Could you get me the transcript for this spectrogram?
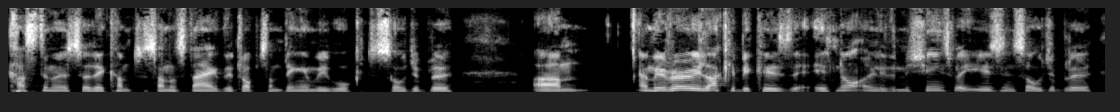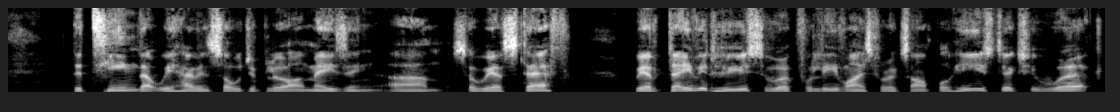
customers. So they come to Son of Stag, they drop something in, we walk to Soldier Blue. Um, and we're very lucky because it's not only the machines we're using Soldier Blue, the team that we have in Soldier Blue are amazing. Um, so we have Steph, we have David, who used to work for Levi's, for example. He used to actually work.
